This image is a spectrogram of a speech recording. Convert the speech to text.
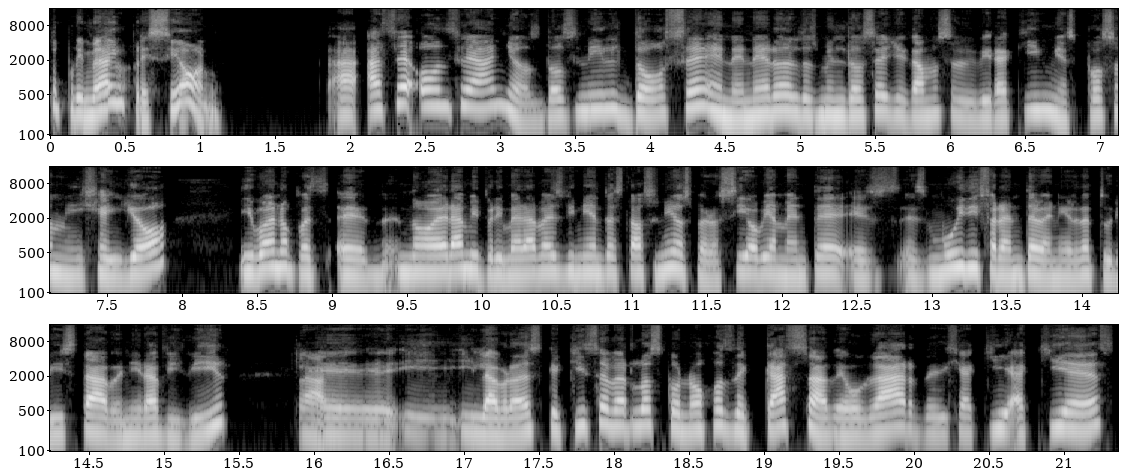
tu primera impresión hace 11 años, 2012, en enero del 2012 llegamos a vivir aquí, mi esposo, mi hija y yo. Y bueno, pues eh, no era mi primera vez viniendo a Estados Unidos, pero sí, obviamente es, es muy diferente venir de turista a venir a vivir. Eh, y, la verdad es que quise verlos con ojos de casa, de hogar. De dije, aquí, aquí es,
